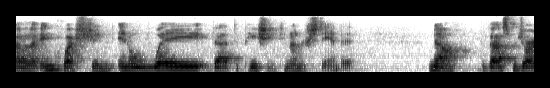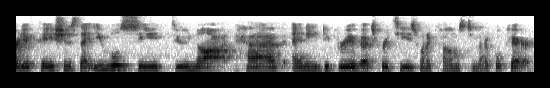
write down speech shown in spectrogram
uh, in question in a way that the patient can understand it. Now, the vast majority of patients that you will see do not have any degree of expertise when it comes to medical care.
